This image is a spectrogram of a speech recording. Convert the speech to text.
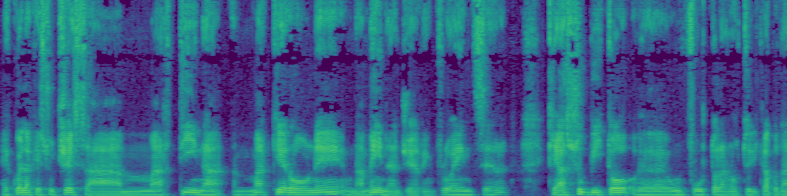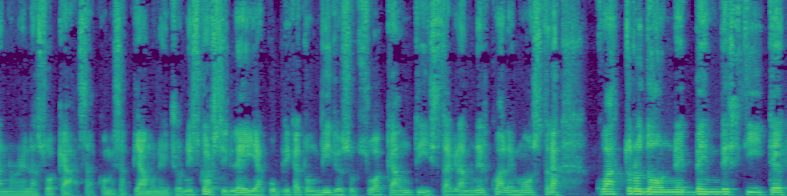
è quella che è successa a Martina Maccherone, una manager influencer che ha subito eh, un furto la notte di Capodanno nella sua casa. Come sappiamo nei giorni scorsi, lei ha pubblicato un video sul suo account Instagram nel quale mostra quattro donne ben vestite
